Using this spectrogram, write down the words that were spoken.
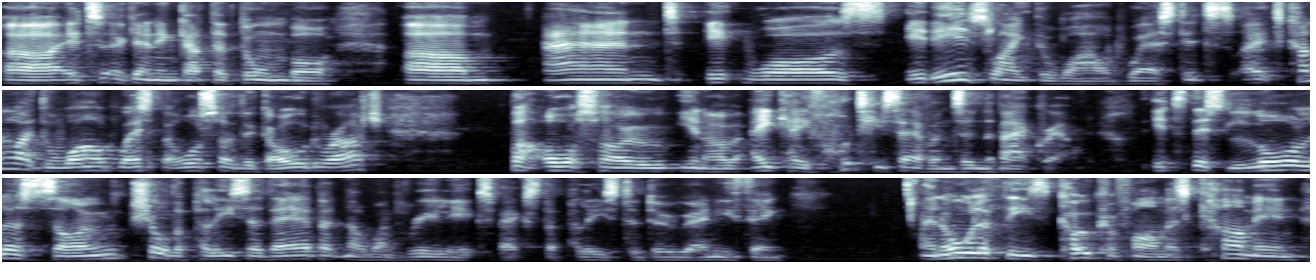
Uh, it's again in Catatumbo, um, and it was it is like the Wild West. It's it's kind of like the Wild West, but also the Gold Rush, but also you know AK-47s in the background. It's this lawless zone. Sure, the police are there, but no one really expects the police to do anything. And all of these coca farmers come in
